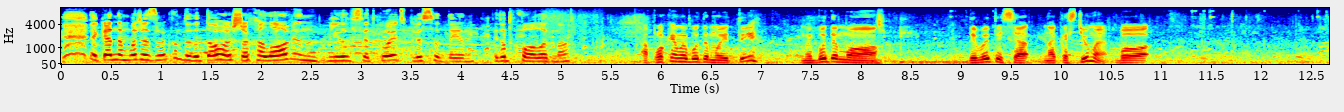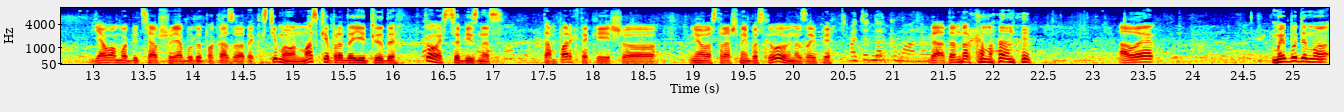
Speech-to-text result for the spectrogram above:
яка не може звикнути до того, що Хеллоуін блін, святкують плюс один. І тут холодно. А поки ми будемо йти, ми будемо дивитися на костюми, бо я вам обіцяв, що я буду показувати костюми. Вон маски продають люди. В когось це бізнес. Там парк такий, що в нього страшно і без Хеллоуіна зайти. А тут наркомани. Да, там наркомани. Але ми будемо.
